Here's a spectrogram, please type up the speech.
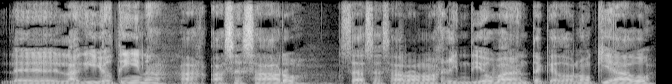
la guillotina a, Cesaro. O sea, Cesaro no rindió, obviamente quedó noqueado.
